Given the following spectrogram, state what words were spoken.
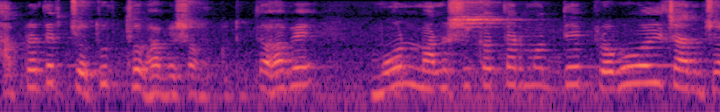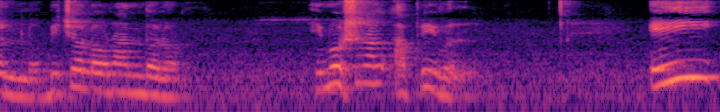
আপনাদের চতুর্থভাবে সংঘটিত হবে। মন মানসিকতার মধ্যে প্রবল চাঞ্চল্য, বিচলন, আন্দোলন ইমোশনাল আপ্রিভাল এই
